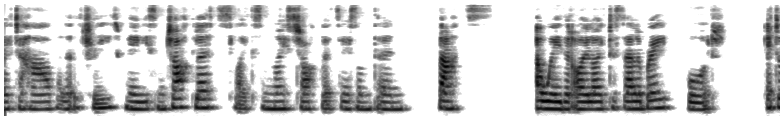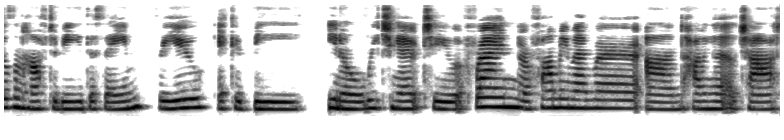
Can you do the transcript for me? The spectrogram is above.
like to have a little treat, maybe some chocolates, like some nice chocolates or something. That's a way that I like to celebrate, but it doesn't have to be the same for you. It could be you know, reaching out to a friend or a family member and having a little chat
